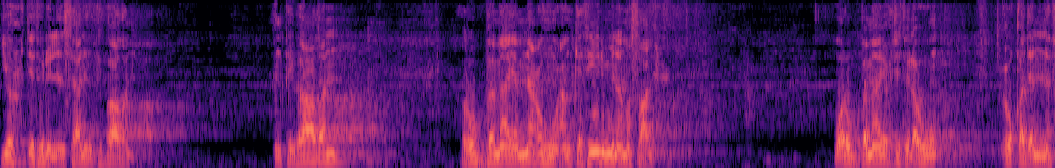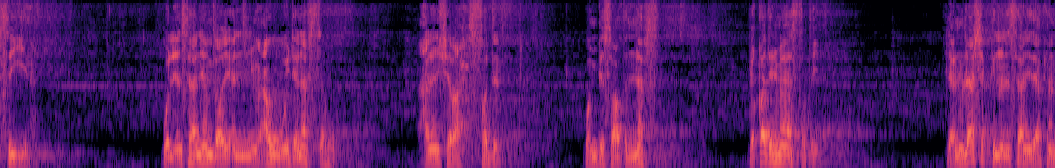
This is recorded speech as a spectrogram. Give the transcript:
يحدث للإنسان انقباضا. انقباضا ربما يمنعه عن كثير من المصالح. وربما يحدث له عقدا نفسية. والإنسان ينبغي أن يعود نفسه على انشراح الصدر وانبساط النفس. بقدر ما يستطيع. لأنه لا شك أن الإنسان إذا كان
